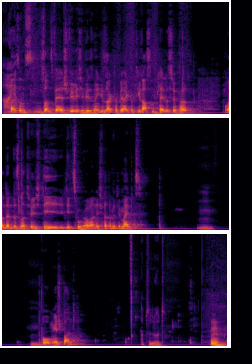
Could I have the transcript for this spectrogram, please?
Ah, Weil ja. sonst, sonst wäre es schwierig gewesen, wenn ich gesagt habe, ja, ich habe die Rassen-Playlist gehört. Und dann wissen natürlich die, die Zuhörer nicht, was damit gemeint ist. Hm. Hm. Bogen gespannt. Absolut. Hm.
